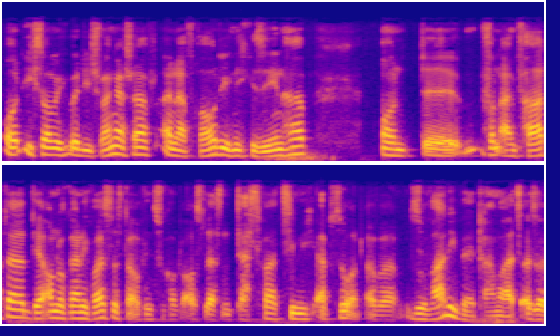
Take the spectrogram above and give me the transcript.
Und ich soll mich über die Schwangerschaft einer Frau, die ich nicht gesehen habe, und äh, von einem Vater, der auch noch gar nicht weiß, was da auf ihn zukommt, auslassen. Das war ziemlich absurd, aber so war die Welt damals. Also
